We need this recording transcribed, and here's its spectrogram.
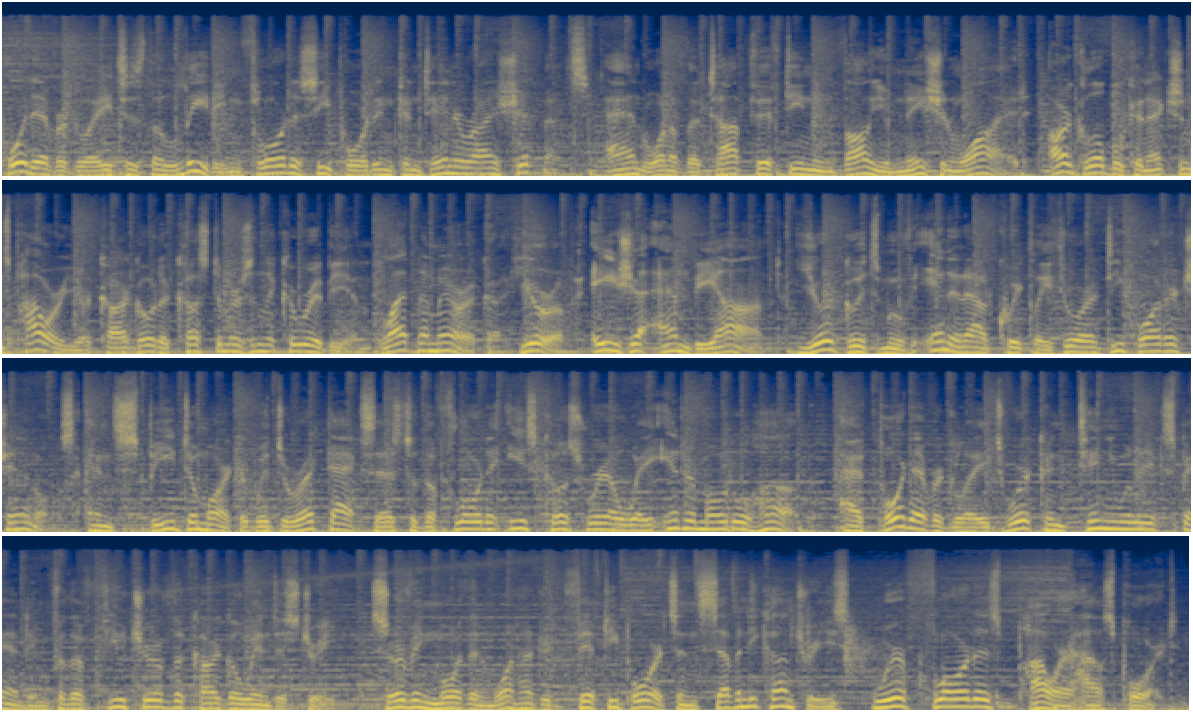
Port Everglades is the leading Florida seaport in containerized shipments and one of the top 15 in volume nationwide. Our global connections power your cargo to customers in the Caribbean, Latin America, Europe, Asia, and beyond. Your goods move in and out quickly through our deep water channels and speed to market with direct access to the Florida East Coast Railway Intermodal Hub. At Port Everglades, we're continually expanding for the future of the cargo industry. Serving more than 150 ports in 70 countries, we're Florida's powerhouse port.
